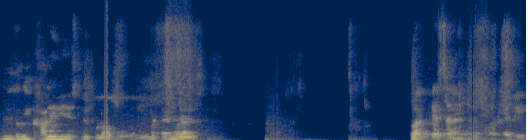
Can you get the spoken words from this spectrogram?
"प्लीज़ अभी खाली नहीं है इसलिए थोड़ा हूँ मैं टेन डेज़ वर्क कैसा रहता है? वर्क अभी?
